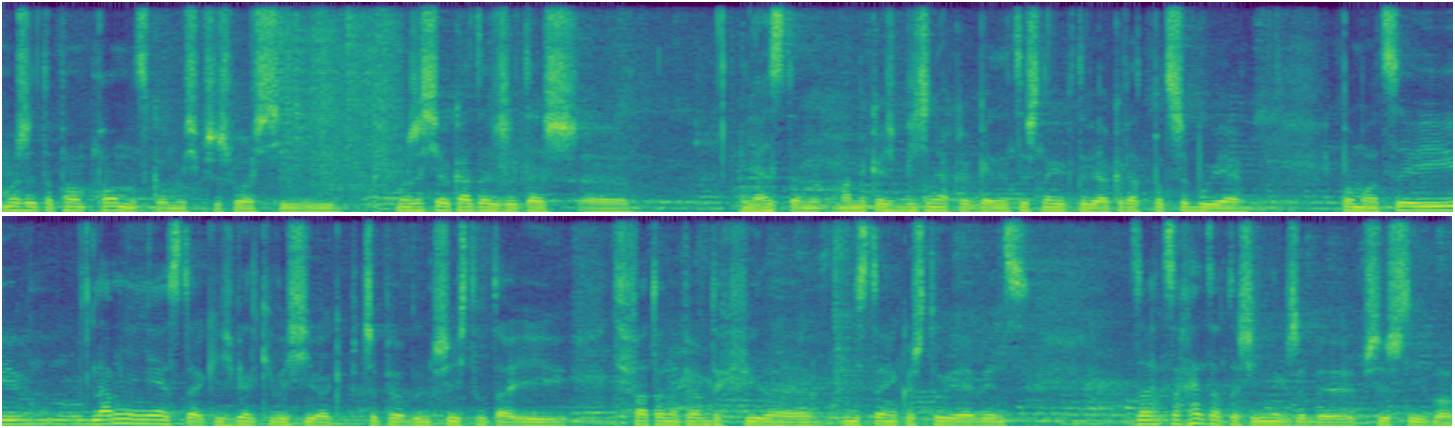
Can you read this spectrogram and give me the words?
może to pom- pomóc komuś w przyszłości i może się okazać, że też e, ja jestem, mam jakiegoś bliźniaka genetycznego, który akurat potrzebuje pomocy i dla mnie nie jest to jakiś wielki wysiłek czy problem przyjść tutaj i trwa to naprawdę chwilę, nic to nie kosztuje, więc za- zachęcam też innych, żeby przyszli, bo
